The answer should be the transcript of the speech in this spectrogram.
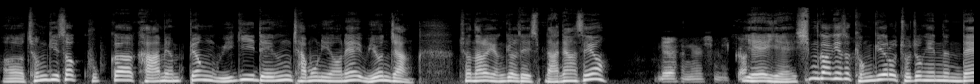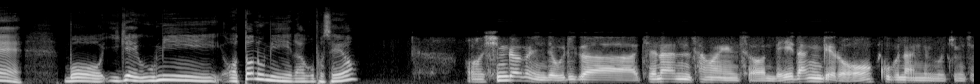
어, 정기석 국가감염병 위기대응 자문위원회 위원장 전화로 연결돼 있습니다. 안녕하세요. 네, 안녕하십니까? 예, 예. 심각해서 경계로 조정했는데 뭐 이게 의미 어떤 의미라고 보세요? 어, 심각은 이제 우리가 재난 상황에서 네 단계로 구분하는 것 중에서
